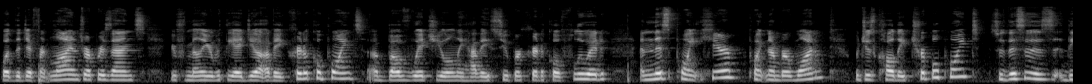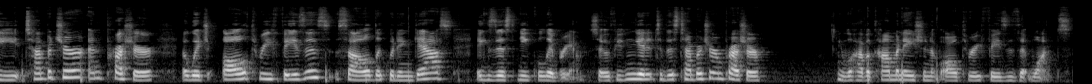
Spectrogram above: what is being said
what the different lines represent. You're familiar with the idea of a critical point, above which you only have a supercritical fluid. And this point here, point number one, which is called a triple point. So this is the temperature and pressure at which all three phases, solid, liquid, and gas, exist in equilibrium. So if you can get it to this temperature and pressure, you will have a combination of all three phases at once.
